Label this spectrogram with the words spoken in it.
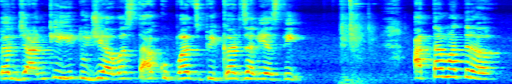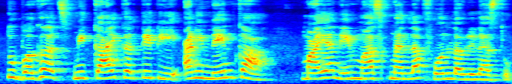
तर जानकी तुझी अवस्था खूपच बिकट झाली असती. आता मात्र तू बघच मी काय करते ती आणि नेमका मायाने मास्कमॅनला फोन लावलेला असतो.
